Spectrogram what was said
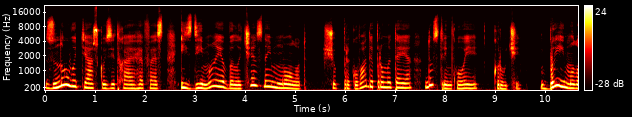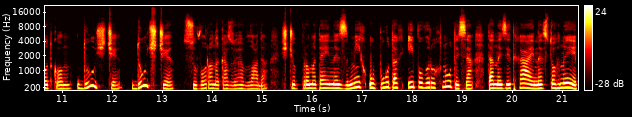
Знову тяжко зітхає Гефест і здіймає величезний молот, щоб прикувати Прометея до стрімкої кручі. Бий молотком дужче, дужче, суворо наказує влада, щоб Прометей не зміг у путах і поворухнутися, та не зітхай, не стогни,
